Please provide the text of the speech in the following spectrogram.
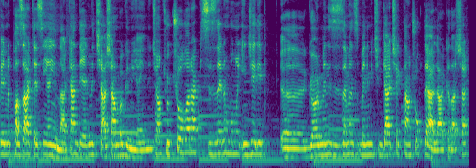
birini pazartesi yayınlarken diğerini çarşamba günü yayınlayacağım. Türkçe olarak sizlerin bunu inceleyip e, görmeniz, izlemeniz benim için gerçekten çok değerli arkadaşlar.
